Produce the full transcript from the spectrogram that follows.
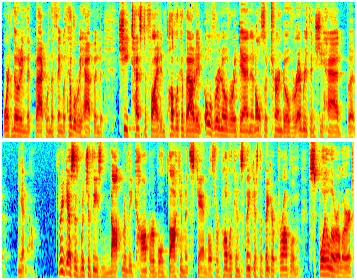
Worth noting that back when the thing with Hillary happened, she testified in public about it over and over again and also turned over everything she had, but, you know. Three guesses which of these not really comparable document scandals Republicans think is the bigger problem. Spoiler alert,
